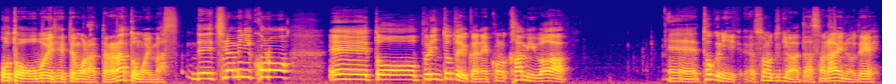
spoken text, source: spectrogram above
音を覚えてってもらったらなと思います。で、ちなみにこの、えっ、ー、と、プリントというかね、この紙は、えー、特にその時は出さないので、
